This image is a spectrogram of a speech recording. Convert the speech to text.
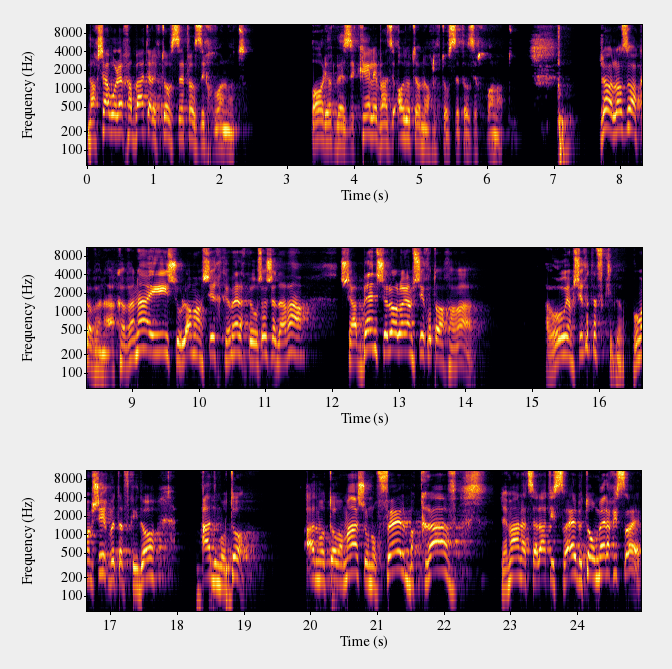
ועכשיו הוא הולך הביתה לכתוב ספר זיכרונות או להיות באיזה כלא ואז זה עוד יותר נוח לכתוב ספר זיכרונות. לא, לא זו הכוונה. הכוונה היא שהוא לא ממשיך כמלך פירושו של דבר שהבן שלו לא ימשיך אותו אחריו. אבל הוא ימשיך את תפקידו. הוא ממשיך בתפקידו עד מותו. עד מותו ממש, הוא נופל בקרב למען הצלת ישראל בתור מלך ישראל.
